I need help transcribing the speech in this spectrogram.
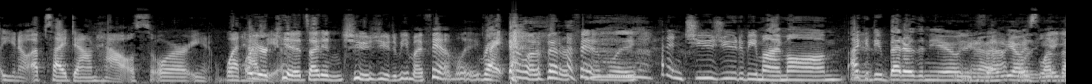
you know, upside down house or, you know, what Or have your you. kids. I didn't choose you to be my family. Right. I want a better family. I didn't choose you to be my mom. I could do better than you. You know, Exactly. you always love yeah, that.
